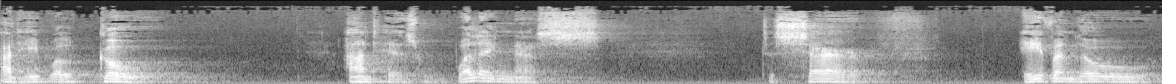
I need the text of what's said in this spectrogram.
and he will go. And his willingness to serve, even though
